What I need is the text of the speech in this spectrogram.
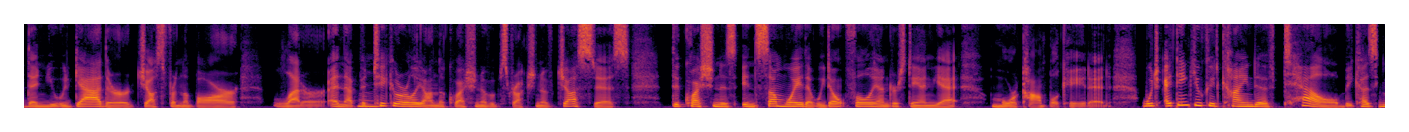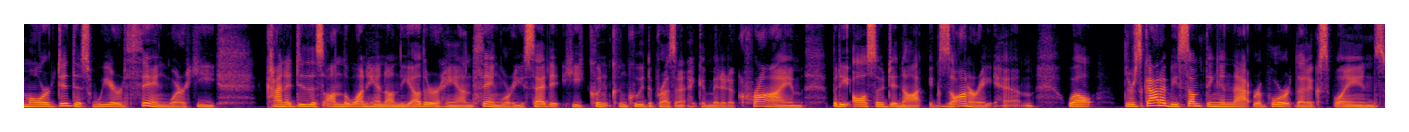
than you would gather just from the Barr letter. And that, hmm. particularly mm. on the question of obstruction of justice, the question is in some way that we don't fully understand yet more complicated, which I think you could kind of tell because Mueller did this weird thing where he kind of did this on the one hand, on the other hand thing, where he said it, he couldn't conclude the president had committed a crime, but he also did not exonerate him. Well, there's got to be something in that report that explains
